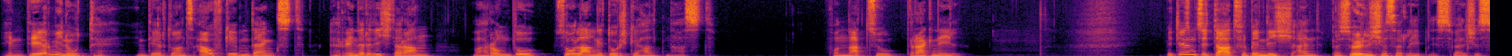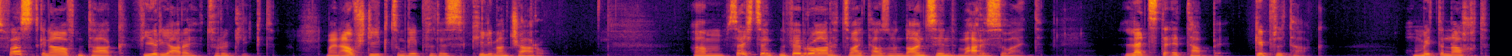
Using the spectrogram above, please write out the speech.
In der Minute, in der du ans Aufgeben denkst, erinnere dich daran, warum du so lange durchgehalten hast. Von Natsu Dragnel. Mit diesem Zitat verbinde ich ein persönliches Erlebnis, welches fast genau auf den Tag vier Jahre zurückliegt. Mein Aufstieg zum Gipfel des Kilimanjaro. Am 16. Februar 2019 war es soweit. Letzte Etappe, Gipfeltag. Um Mitternacht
